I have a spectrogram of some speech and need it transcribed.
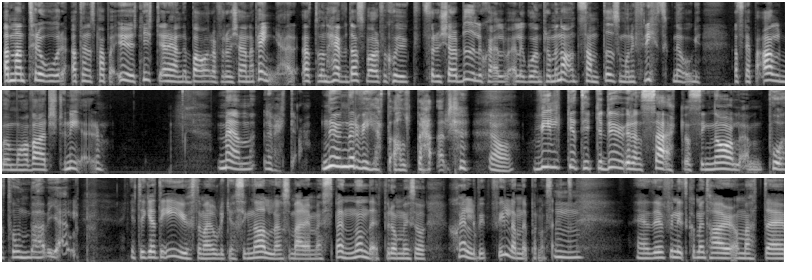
att man tror att hennes pappa utnyttjar henne bara för att tjäna pengar. Att hon hävdas vara för sjuk för att köra bil själv eller gå en promenad samtidigt som hon är frisk nog att släppa album och ha världsturnéer. Men Rebecca, nu när du vet allt det här. Ja. Vilket tycker du är den säkra signalen på att hon behöver hjälp? Jag tycker att det är just de här olika signalerna som är mest spännande för de är så självuppfyllande på något sätt. Mm. Eh, det har funnits kommentarer om att eh,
